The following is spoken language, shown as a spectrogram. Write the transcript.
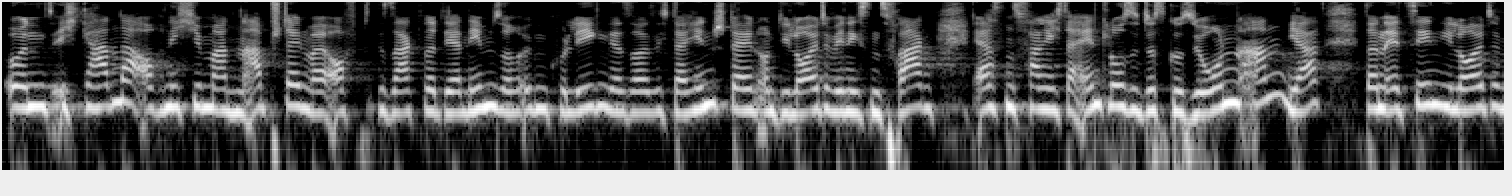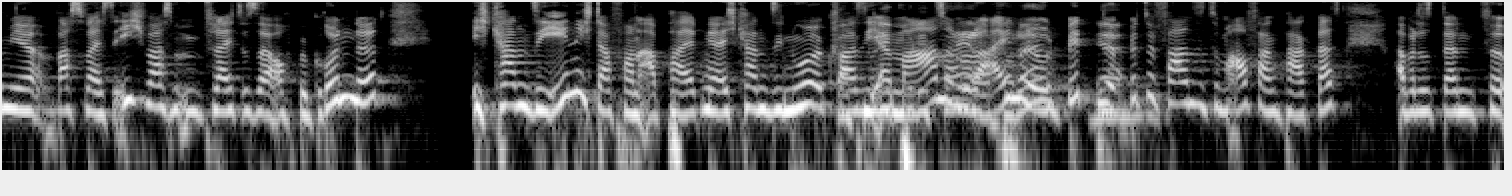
Und ich kann da auch nicht jemanden abstellen, weil oft gesagt wird, ja, nehmen Sie auch irgendeinen Kollegen, der soll sich da hinstellen und die Leute wenigstens fragen. Erstens fange ich da endlose Diskussionen Diskussionen an, ja, dann erzählen die Leute mir, was weiß ich was, vielleicht ist er auch begründet. Ich kann sie eh nicht davon abhalten, ja, ich kann sie nur quasi ermahnen oder einreden und bitte, ja. bitte fahren Sie zum Auffangparkplatz. Aber das, dann ver,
